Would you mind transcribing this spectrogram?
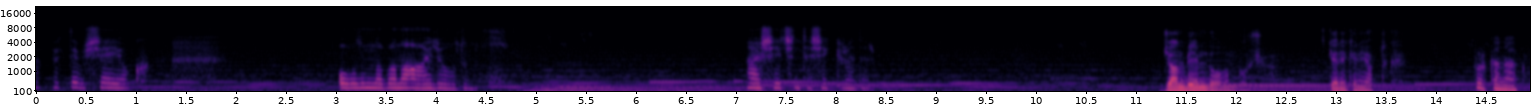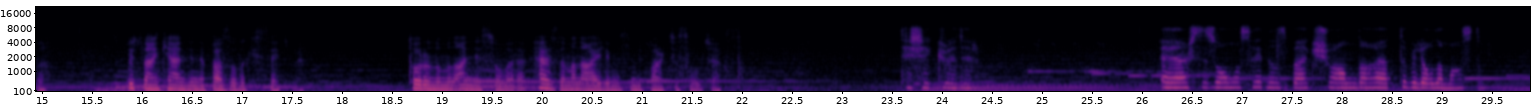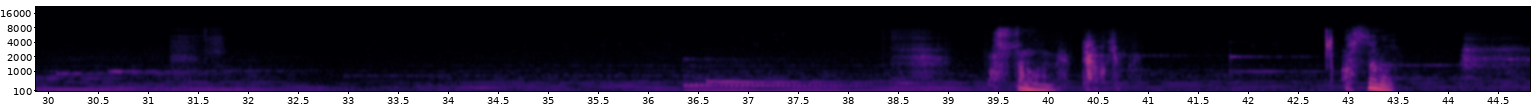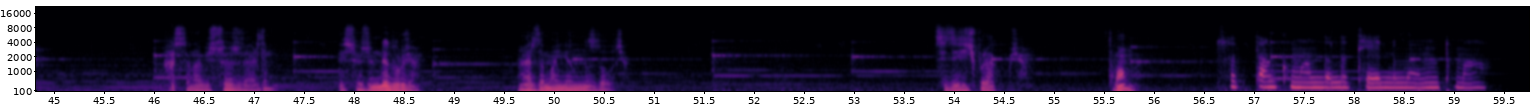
Konuşacak pek de bir şey yok. Oğlumla bana aile oldunuz. Her şey için teşekkür ederim. Can benim de oğlum Burcu. Gerekeni yaptık. Furkan haklı. Lütfen kendini fazlalık hissetme. Torunumun annesi olarak her zaman ailemizin bir parçası olacaksın. Teşekkür ederim. Eğer siz olmasaydınız belki şu anda hayatta bile olamazdım. Aslan oğlum benim. Gel bakayım buraya. Aslan oğlum. Ben sana bir söz verdim ve sözümde duracağım. Her zaman yanınızda olacağım. Sizi hiç bırakmayacağım. Tamam mı? Uzaktan kumandalı terini unutma.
